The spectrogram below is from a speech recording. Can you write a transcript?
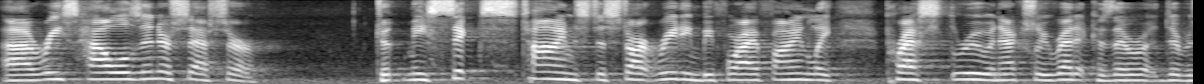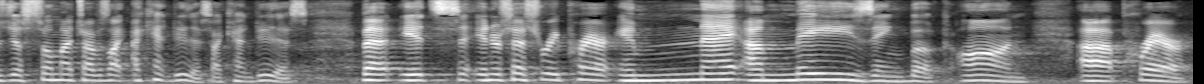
Uh, Rees Howells Intercessor. Took me six times to start reading before I finally pressed through and actually read it because there, there was just so much. I was like, I can't do this. I can't do this but it's intercessory prayer. Ama- amazing book on uh, prayer.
